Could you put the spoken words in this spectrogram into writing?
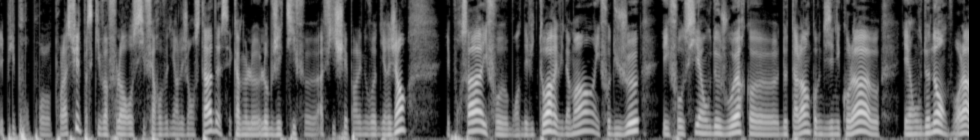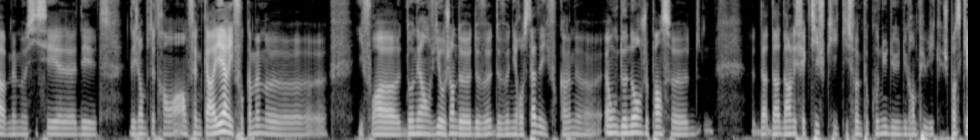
Et puis pour, pour, la suite, parce qu'il va falloir aussi faire revenir les gens au stade. C'est quand même l'objectif affiché par les nouveaux dirigeants. Et pour ça, il faut bon, des victoires, évidemment, il faut du jeu, et il faut aussi un ou deux joueurs de talent, comme disait Nicolas, et un ou deux noms. Voilà, même si c'est des, des, gens peut-être en, fin de carrière, il faut quand même il faut donner envie aux gens de, de, venir au stade. il faut quand même euh, un ou deux noms, je pense, euh, dans, l'effectif qui, qui, un peu connus du, grand public. Je pense que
